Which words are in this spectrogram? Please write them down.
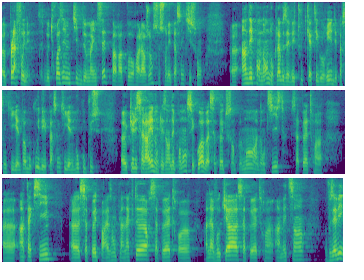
euh, plafonné. Le troisième type de mindset par rapport à l'argent, ce sont les personnes qui sont euh, indépendantes. Donc là, vous avez toute catégorie, des personnes qui gagnent pas beaucoup et des personnes qui gagnent beaucoup plus que les salariés. Donc les indépendants, c'est quoi? Bah, Ça peut être tout simplement un dentiste, ça peut être euh, un taxi, euh, ça peut être par exemple un acteur, ça peut être un avocat, ça peut être un, médecin. Vous avez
